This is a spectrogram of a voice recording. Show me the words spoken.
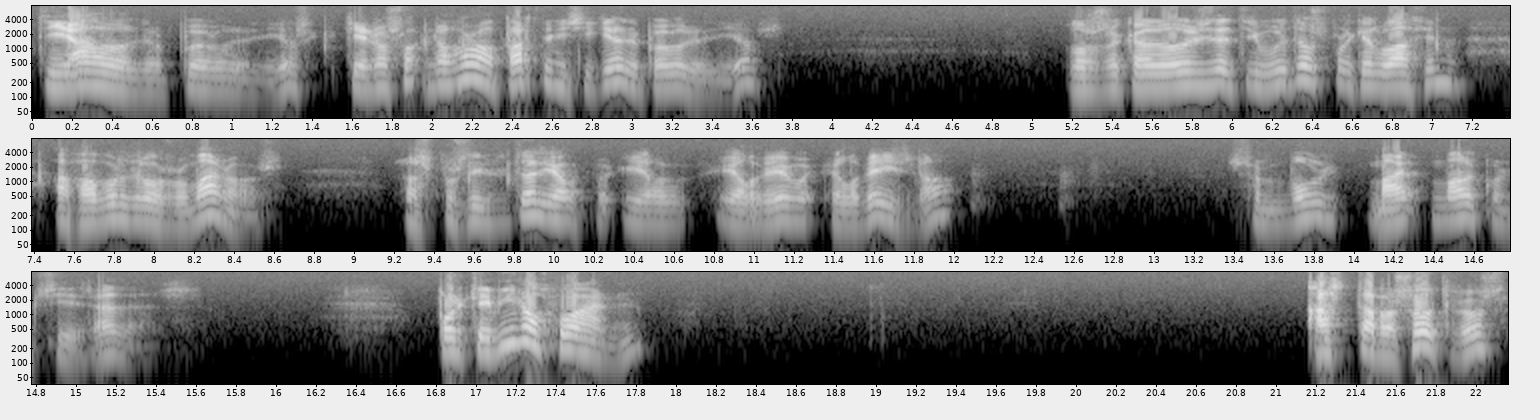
tirado del pueblo de Dios, que no, no forma parte ni siquiera del pueblo de Dios los recaudadores de tributos porque lo hacen a favor de los romanos. Las prostitutas ya, lo, veis, ¿no? Son muy mal, mal consideradas. Porque vino Juan hasta vosotros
